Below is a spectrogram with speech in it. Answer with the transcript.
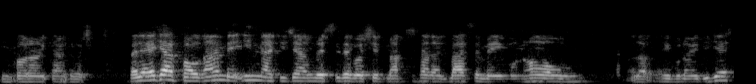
این کارا رو کرده باشه. ولی اگر واقعا به این نتیجه هم رسیده باشید مخصوصا از بحث میمون ها و های دیگه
